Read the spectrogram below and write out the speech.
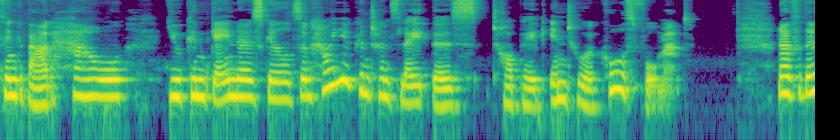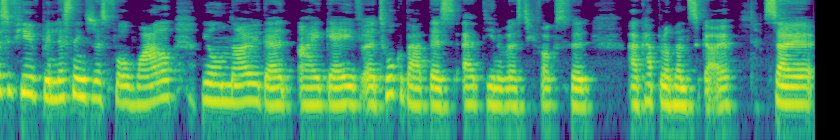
think about how you can gain those skills and how you can translate this topic into a course format. Now, for those of you who've been listening to this for a while, you'll know that I gave a talk about this at the University of Oxford a couple of months ago. So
